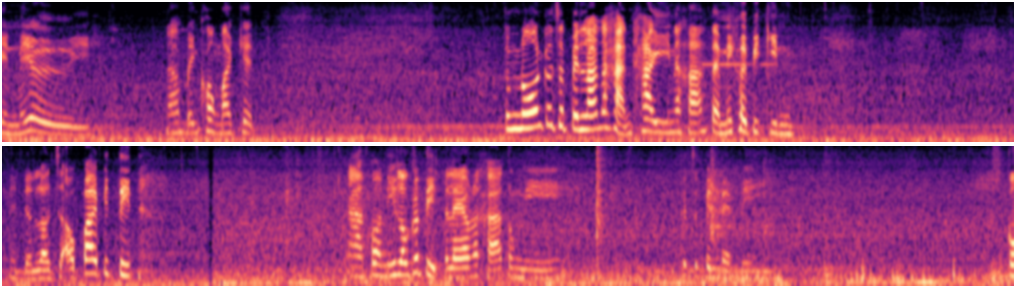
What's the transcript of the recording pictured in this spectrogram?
ห็นไหมเอ่ยนะ Bangkok Market ตรงโน้นก็จะเป็นร้านอาหารไทยนะคะ แต่ไม่เคยไปกิน เดี๋ยวเราจะเอาป้ายไปติด อ่าตอนนี้เราก็ติดไปแล้วนะคะ ตรงนี้ ก็จะเป็นแบบนี้ก็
